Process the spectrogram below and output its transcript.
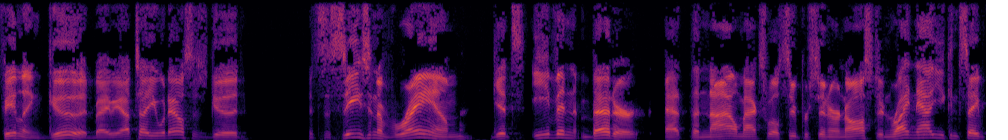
Feeling good, baby. I'll tell you what else is good. It's the season of Ram gets even better at the Nyle Maxwell Supercenter in Austin. Right now, you can save,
